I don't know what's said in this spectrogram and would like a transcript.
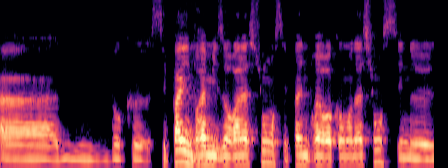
Euh, donc, euh, c'est pas une vraie mise en relation, c'est pas une vraie recommandation, c'est euh,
